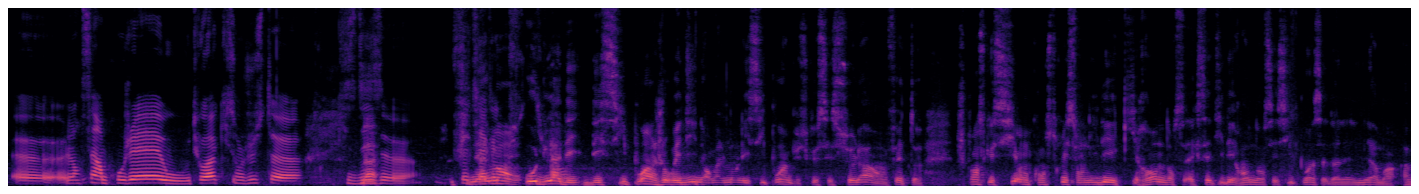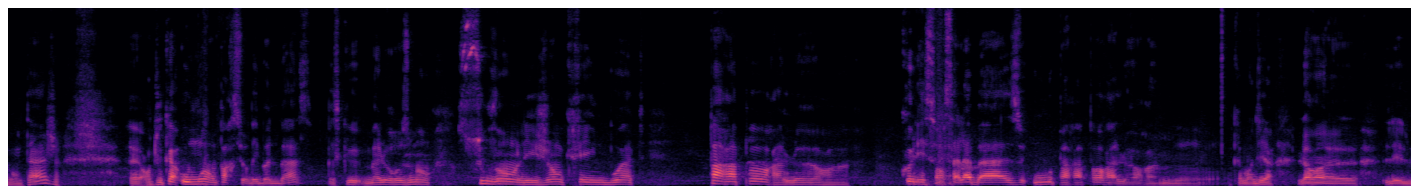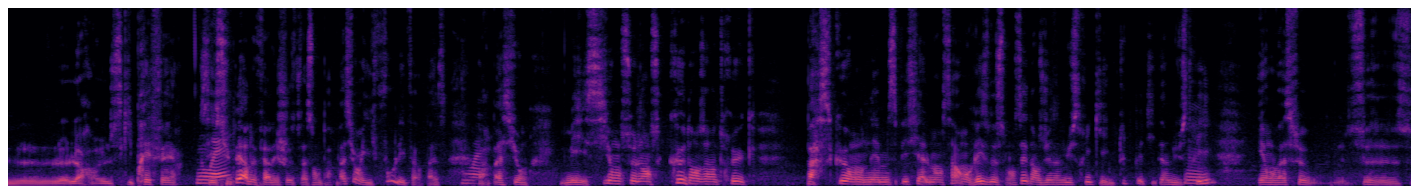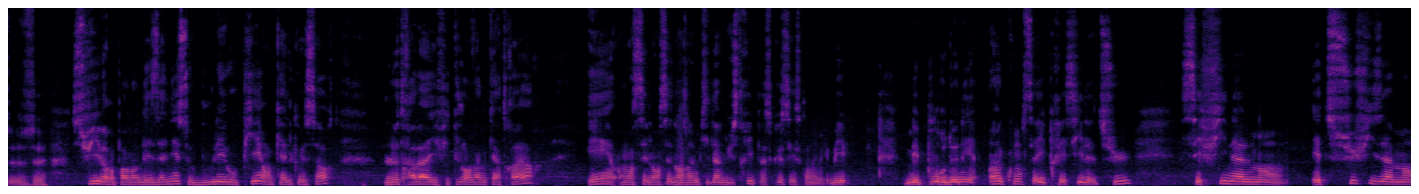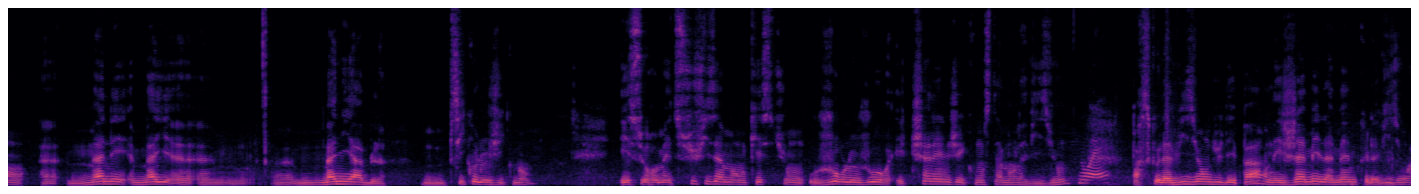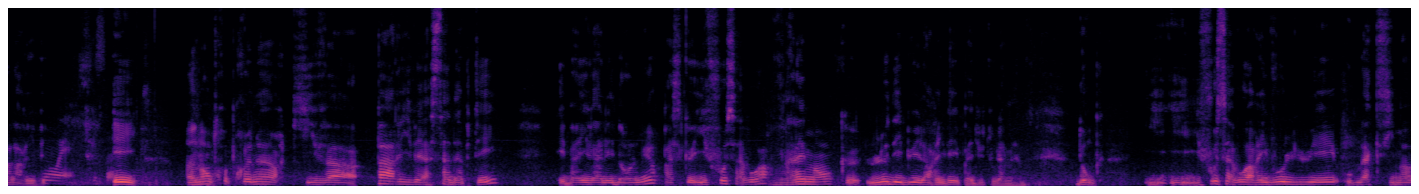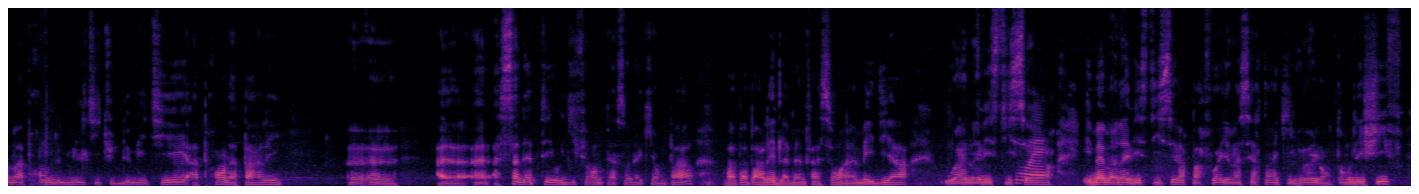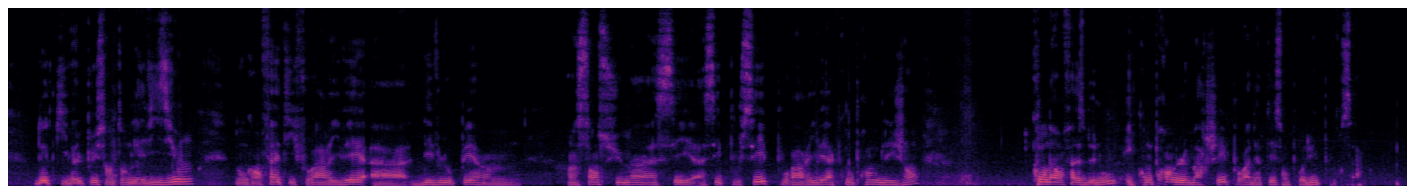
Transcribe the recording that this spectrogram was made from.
euh, lancer un projet ou tu vois, qui sont juste, euh, qui se Bah, disent. euh, Finalement, au-delà des, des six points, j'aurais dit normalement les six points, puisque c'est cela, en fait, euh, je pense que si on construit son idée et qui rentre dans, ce- avec cette idée rentre dans ces six points, ça donne un énorme avantage. Euh, en tout cas, au moins, on part sur des bonnes bases, parce que malheureusement, souvent, les gens créent une boîte par rapport à leur euh, connaissance à la base ou par rapport à leur, euh, comment dire, leur, euh, les- leur- ce qu'ils préfèrent. Ouais. C'est super de faire les choses de façon par passion, il faut les faire pas- Ouais. par passion. Mais si on se lance que dans un truc parce qu'on aime spécialement ça, on risque de se lancer dans une industrie qui est une toute petite industrie et on va se, se- se- se suivre pendant des années, se bouler au pied en quelque sorte. Le travail fait toujours 24 heures et on s'est lancé dans une petite industrie parce que c'est ce qu'on aime. Mais, mais pour donner un conseil précis là-dessus, c'est finalement être suffisamment euh, mané- maille- euh, euh, maniable mm, psychologiquement et se remettre suffisamment en question au jour le jour et challenger constamment la vision, Ouais, parce que la vision du départ n'est jamais la même que la vision à l'arrivée. ouais. Et un entrepreneur qui va pas arriver à s'adapter, eh ben, il va aller dans le mur parce qu'il faut savoir vraiment que le début et l'arrivée n'est pas du tout la même. Donc, il, faut savoir évoluer au maximum, apprendre de multitudes de métiers, apprendre à parler, euh, euh, à, à- à s'adapter aux différentes personnes à qui on parle. On ne va pas parler de la même façon à un média ou à un investisseur. Et même un investisseur, parfois, il y en a certains qui veulent entendre les chiffres, d'autres qui veulent plus entendre la vision. Donc en fait, il faut arriver à développer un, un sens humain assez, assez poussé pour arriver à comprendre les gens qu'on a en face de nous et comprendre le marché pour adapter son produit pour ça.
